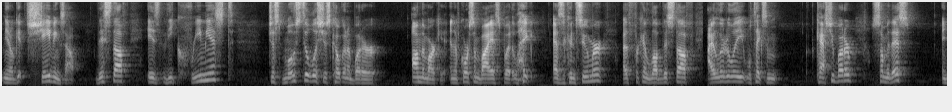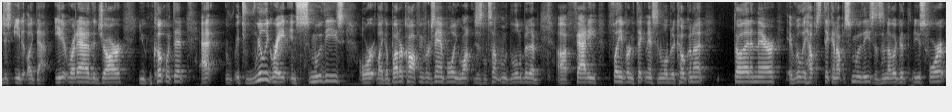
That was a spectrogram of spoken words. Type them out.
you know get shavings out. This stuff is the creamiest, just most delicious coconut butter on the market. And of course, I'm biased, but like as a consumer, I freaking love this stuff. I literally will take some cashew butter, some of this, and just eat it like that. Eat it right out of the jar. You can cook with it. At, it's really great in smoothies or like a butter coffee, for example. You want just something with a little bit of uh, fatty flavor and thickness and a little bit of coconut. Throw that in there. It really helps thicken up smoothies. It's another good use for it.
